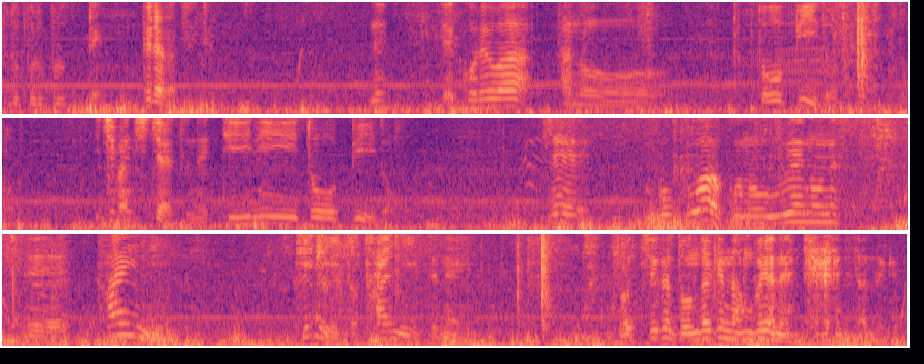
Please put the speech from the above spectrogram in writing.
プルプルプルって。ペラがついてる。ね。でこれはあのートーピードなんだけど一番ちっちゃいやつね。ティーニートーピード。で僕はこの上のね、えータイニーティニーとタイニーってねどっちがどんだけなんぼやねんって感じなんだけど、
